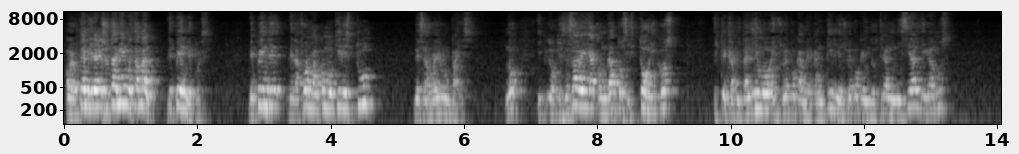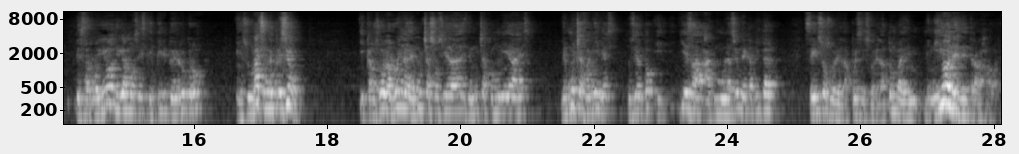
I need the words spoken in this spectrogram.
Ahora, ustedes miran, ¿eso está bien o está mal? Depende, pues. Depende de la forma como quieres tú desarrollar un país. ¿no? Y lo que se sabe ya con datos históricos es que el capitalismo en su época mercantil y en su época industrial inicial, digamos, desarrolló, digamos, este espíritu de lucro en su máxima expresión y causó la ruina de muchas sociedades, de muchas comunidades, de muchas familias, ¿no es cierto? Y, esa acumulación de capital se hizo sobre la, pues, sobre la tumba de, millones de trabajadores.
